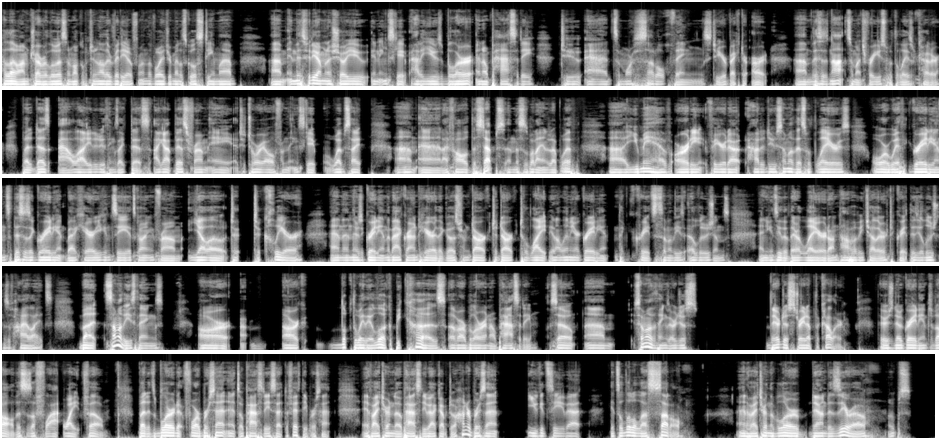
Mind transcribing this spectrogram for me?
Hello, I'm Trevor Lewis and welcome to another video from the Voyager Middle School STEAM Lab. Um, in this video I'm going to show you in Inkscape how to use blur and opacity to add some more subtle things to your vector art. Um, this is not so much for use with the laser cutter, but it does allow you to do things like this. I got this from a tutorial from the Inkscape website um, and I followed the steps and this is what I ended up with. Uh, you may have already figured out how to do some of this with layers or with gradients. This is a gradient back here. You can see it's going from yellow to, to clear. And then there's a gradient in the background here that goes from dark to dark to light in a linear gradient that creates some of these illusions. And you can see that they're layered on top of each other to create these illusions of highlights. But some of these things are are look the way they look because of our blur and opacity. So um, some of the things are just they're just straight up the color. There's no gradient at all. This is a flat white fill, but it's blurred at 4% and its opacity is set to 50%. If I turn the opacity back up to 100%, you could see that it's a little less subtle. And if I turn the blur down to zero, oops,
